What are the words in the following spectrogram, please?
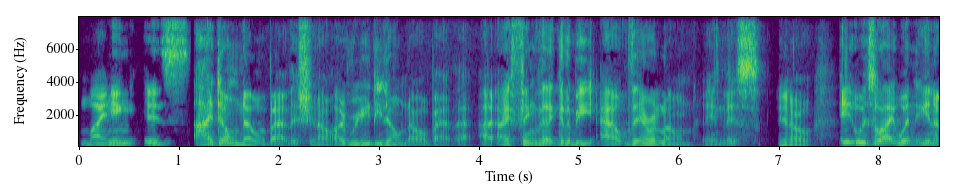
mining is. I don't know about this, you know. I really don't know about that. I, I think they're going to be out there alone in this. You know, it was like when you know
